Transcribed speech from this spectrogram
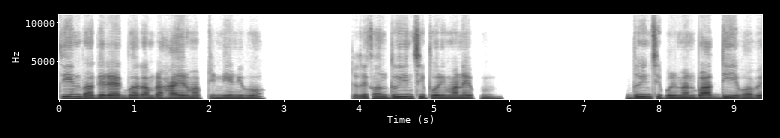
তিন ভাগের এক ভাগ আমরা হাইয়ের মাপটি নিয়ে নিব। তো দেখুন, দুই ইঞ্চি পরিমাণে দুই ইঞ্চি পরিমাণ বাদ দিয়ে এভাবে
